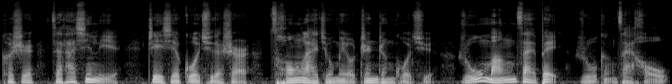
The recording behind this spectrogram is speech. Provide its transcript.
可是在他心里，这些过去的事儿从来就没有真正过去，如芒在背，如鲠在喉。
